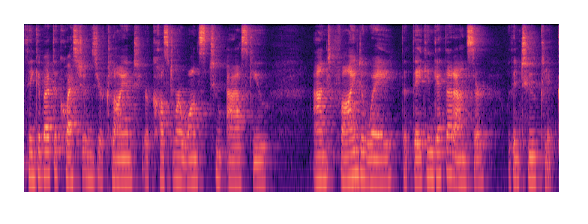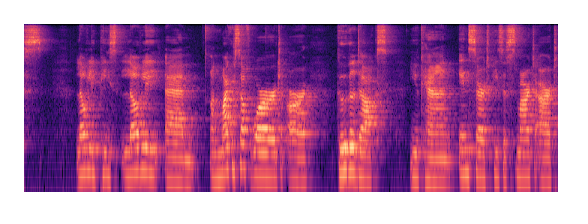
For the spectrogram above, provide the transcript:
Think about the questions your client, your customer wants to ask you and find a way that they can get that answer within two clicks. Lovely piece, lovely um, on Microsoft Word or Google Docs, you can insert a piece of smart art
